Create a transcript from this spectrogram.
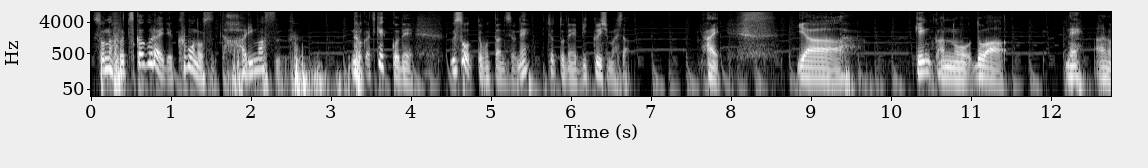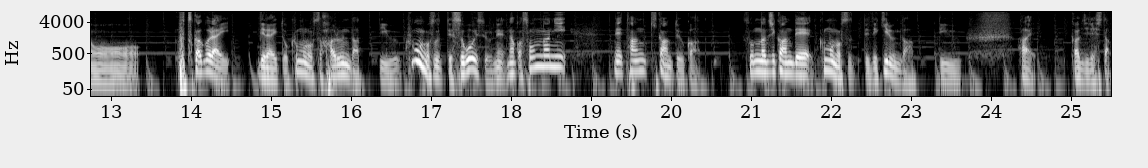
そんな2日ぐらいでクモの巣って貼ります？なんか結構ね嘘って思ったんですよね。ちょっとねびっくりしました。はい。いやー玄関のドアねあのー、2日ぐらいでないとクモの巣張るんだっていうクモの巣ってすごいですよね。なんかそんなに、ね、短期間というかそんな時間でクモの巣ってできるんだっていうはい感じでした。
